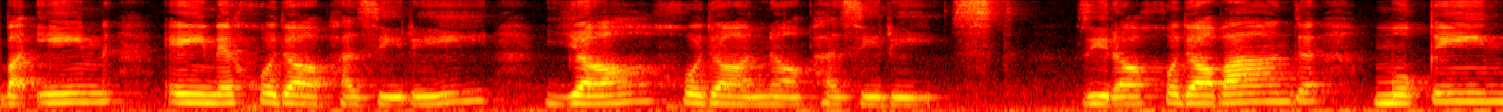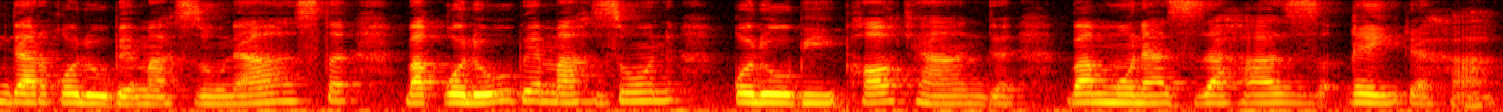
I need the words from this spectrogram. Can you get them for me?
و این عین خداپذیری یا خدا ناپذیری است. زیرا خداوند مقیم در قلوب محزون است و قلوب محزون قلوبی پاکند و منزه از غیر حق.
